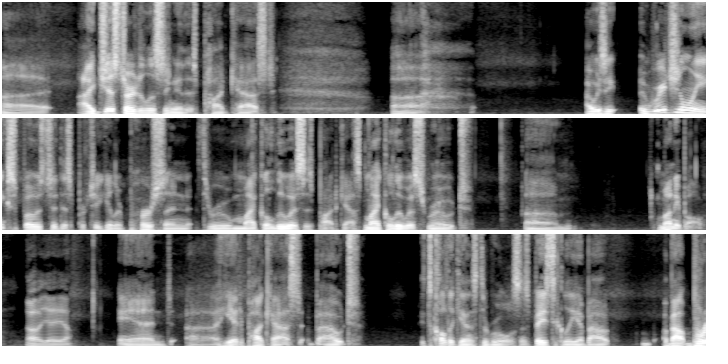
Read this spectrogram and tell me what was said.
uh, I just started listening to this podcast. Uh, I was originally exposed to this particular person through Michael Lewis's podcast. Michael Lewis wrote um, Moneyball Oh yeah, yeah. and uh, he had a podcast about it's called against the rules it's basically about about br-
